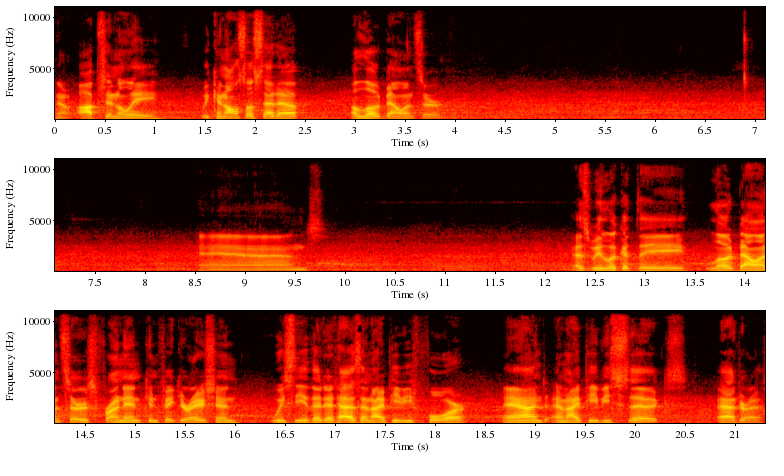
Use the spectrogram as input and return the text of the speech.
Now, optionally, we can also set up a load balancer. And as we look at the load balancer's front-end configuration, we see that it has an IPv4 and an IPv6 address.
